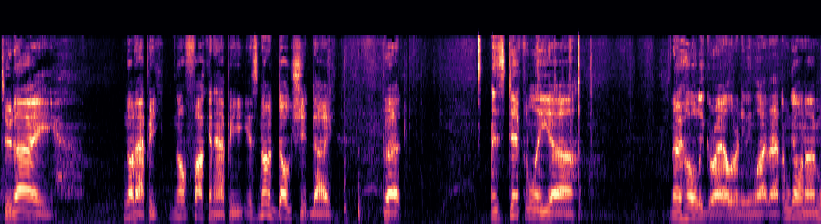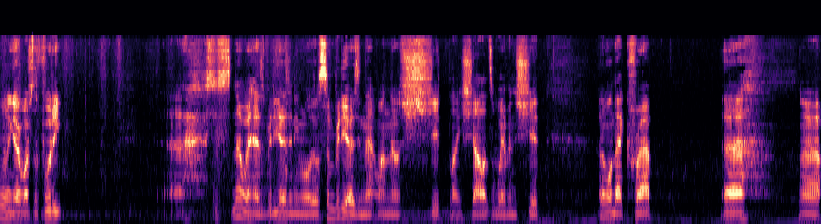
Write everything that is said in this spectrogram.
today. Not happy. Not fucking happy. It's not a dog shit day, but it's definitely uh, no holy grail or anything like that. I'm going home. I'm going to go watch the footy. Uh, just nowhere has videos anymore. There was some videos in that one. There was shit like Charlotte's Web and shit. I don't want that crap. Uh, uh,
